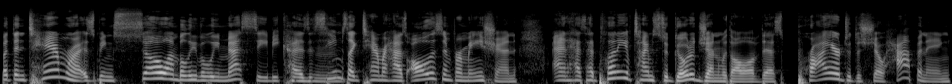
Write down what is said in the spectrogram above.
But then Tamara is being so unbelievably messy because Mm-hmm. it seems like Tamara has all this information and has had plenty of times to go to Jen with all of this prior to the show happening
